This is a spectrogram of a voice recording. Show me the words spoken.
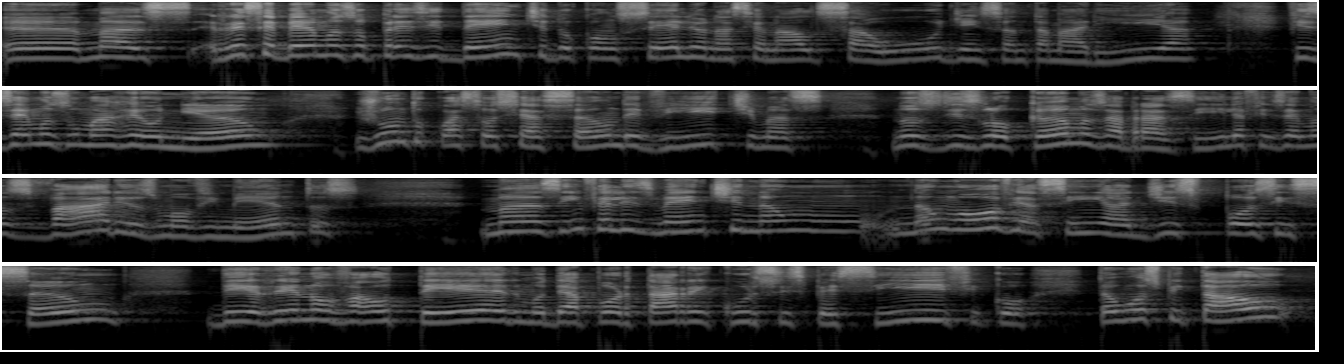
Uh, mas recebemos o presidente do Conselho Nacional de Saúde em Santa Maria, fizemos uma reunião junto com a Associação de Vítimas, nos deslocamos a Brasília, fizemos vários movimentos, mas infelizmente não, não houve assim a disposição de renovar o termo, de aportar recurso específico. Então, o hospital eh,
